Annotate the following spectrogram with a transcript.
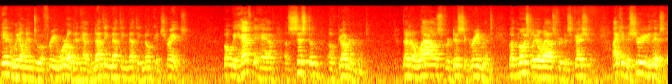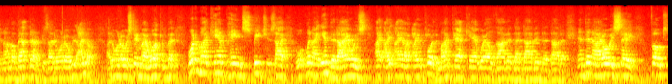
pinwheel into a free world and have nothing, nothing, nothing, no constraints. But we have to have a system of government that allows for disagreement, but mostly allows for discussion. I can assure you this, and I'm about done because I don't want to over, I know, I don't want to overstay my welcome, but one of my campaign speeches, I, when I ended, I always, I, I, I, I implore them, I'm Pat Cantwell, da da da da da da da, and then I always say, folks,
